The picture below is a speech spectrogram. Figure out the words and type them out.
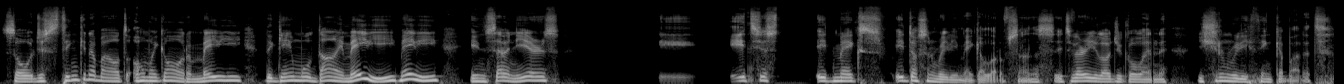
so just thinking about, oh my god, maybe the game will die, maybe, maybe in seven years. It's just it makes it doesn't really make a lot of sense. It's very illogical, and you shouldn't really think about it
